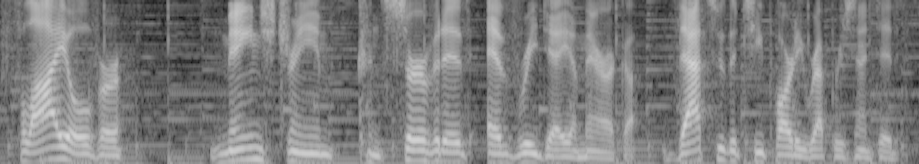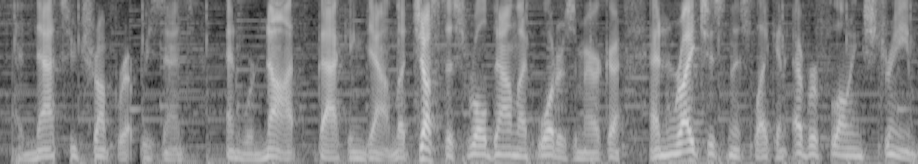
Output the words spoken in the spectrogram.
fly over mainstream, conservative, everyday America. That's who the Tea Party represented, and that's who Trump represents, and we're not backing down. Let justice roll down like waters, America, and righteousness like an ever flowing stream.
